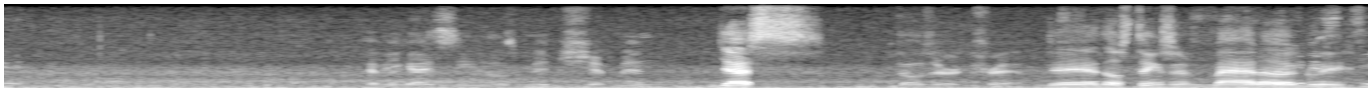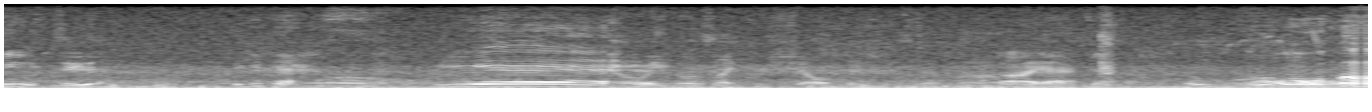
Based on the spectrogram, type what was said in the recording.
okay. Have you guys seen those midshipmen? Yes. Those are a trip. Yeah, those things are mad Look ugly. At his teeth, dude. Look at that. Yeah. Oh, he goes like for shellfish and stuff. Huh? Oh yeah. Whoa.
